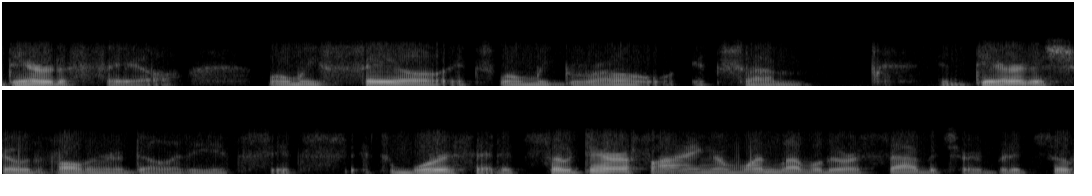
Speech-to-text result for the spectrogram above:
dare to fail. When we fail, it's when we grow. It's um, dare to show the vulnerability. It's it's it's worth it. It's so terrifying on one level to our saboteur, but it's so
